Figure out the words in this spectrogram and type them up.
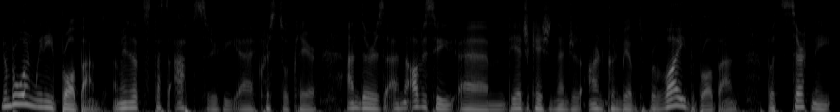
Number one, we need broadband. I mean, that's that's absolutely uh, crystal clear. And there's and obviously um, the education centres aren't going to be able to provide the broadband, but certainly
